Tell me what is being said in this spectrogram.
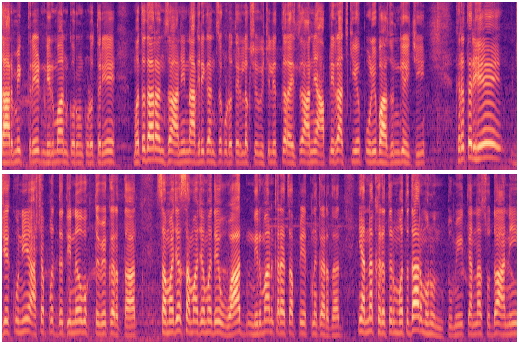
धार्मिक त्रेड निर्माण करून कुठंतरी मतदारांचं आणि नागरिकांचं कुठंतरी लक्ष विचलित करायचं आणि आपली राजकीय पोळी भाजून घ्यायची. खरं तर हे जे कुणी अशा पद्धतीनं वक्तव्य करतात समाजा समाजामध्ये वाद निर्माण करायचा प्रयत्न करतात यांना खरं तर मतदार म्हणून तुम्ही त्यांना सुद्धा आणि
